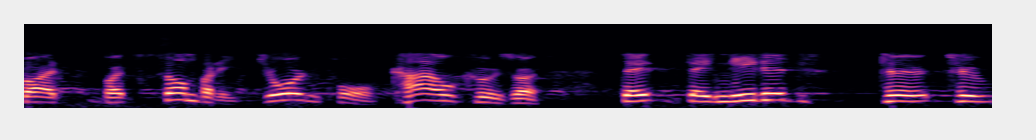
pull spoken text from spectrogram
but but somebody, Jordan Poole, Kyle Kuzma, they they needed to to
